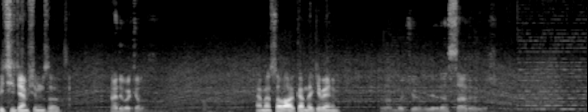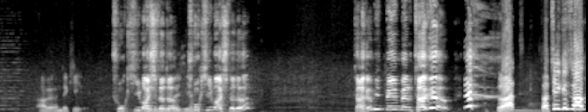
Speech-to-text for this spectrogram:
biçeceğim şimdi sonra. Hadi bakalım. Hemen sol arkandaki benim. Hemen bakıyorum ileriden sağa dönüyor. Abi öndeki Çok iyi başladı. Çok iyi başladı. Takım itmeyin beni takım. Suat. Suat çekil Suat.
